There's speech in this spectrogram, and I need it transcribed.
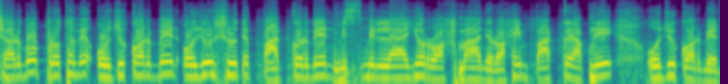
সর্বপ্রথমে অজু করবেন, অজুর শুরুতে পাঠ করবেন। বিসমিল্লাহ রহমান রহিম। পাঠ করে আপনি অজু করবেন।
